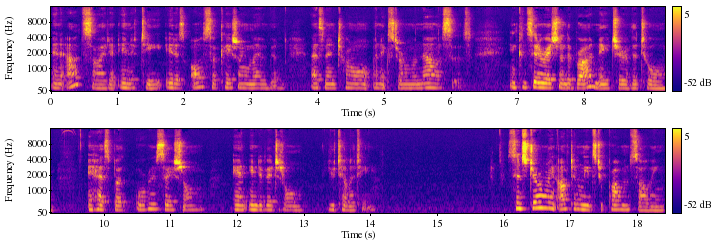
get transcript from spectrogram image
and outside an entity, it is also occasionally labeled as an internal and external analysis. In consideration of the broad nature of the tool, it has both organizational and individual utility. Since journaling often leads to problem solving,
